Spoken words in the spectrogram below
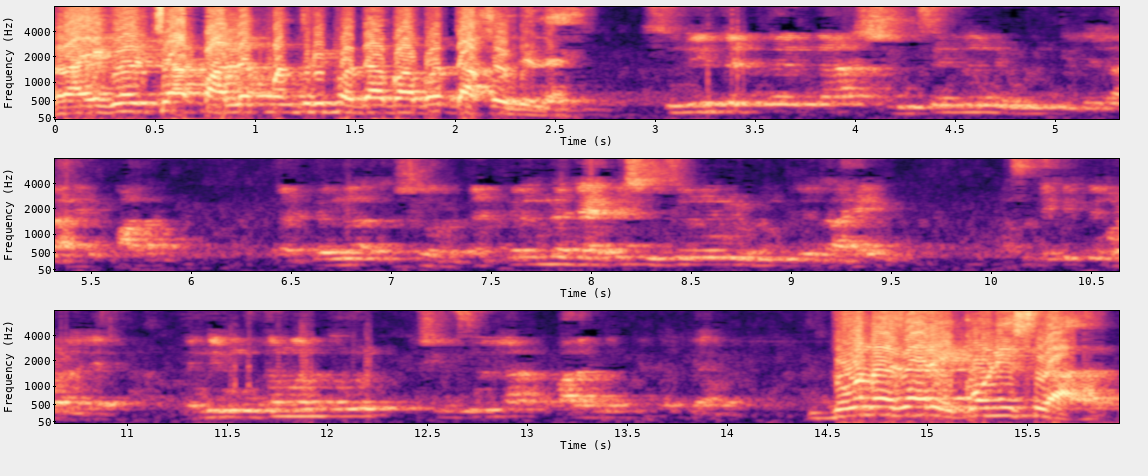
रायगडच्या पालकमंत्री पदाबाबत दाखवलेला आहे. सुनील तटकरेंना शिवसेनेला निवडून दिलेला आहे. तटकरेंना श- तटकरेंना जे आहे ते शिवसेनेला निवडून दिलेलं आहे असं देखील ते म्हणाले. त्यांनी मुद्दामन करून शिवसेनेला पालकमंत्री पद द्यावं. दोन हजार एकोणीस ला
